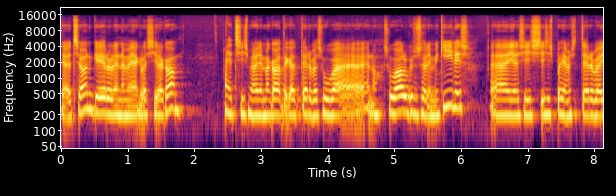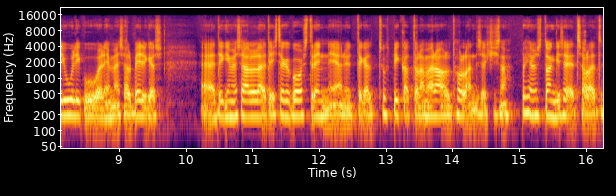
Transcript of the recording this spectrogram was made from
ja et see on keeruline meie klassile ka et siis me olime ka tegelikult terve suve, noh, suve alguses olime Kiilis äh, ja siis, siis põhimõtteliselt terve juulikuu olime seal Belgias. Äh, tegime seal teistega koos trenni ja nüüd tegelikult suht pikalt oleme ära olnud Hollandis, ehk siis noh, põhimõtteliselt ongi see, et sa oled,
